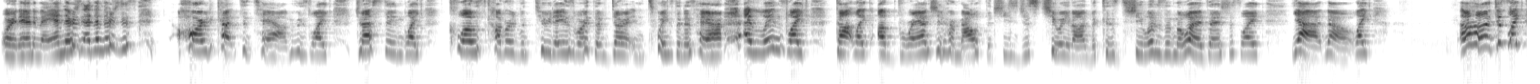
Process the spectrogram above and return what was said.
or an anime, and there's and then there's just hard cut to Tam, who's like dressed in like clothes covered with two days worth of dirt and twigs in his hair. And Lin's like got like a branch in her mouth that she's just chewing on because she lives in the woods. And it's just like, yeah, no, like, uh huh, just like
